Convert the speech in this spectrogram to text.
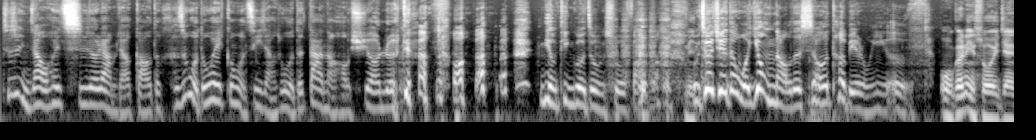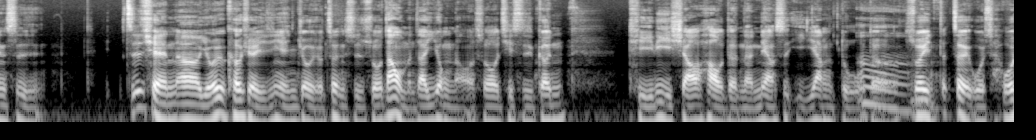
就是你知道我会吃热量比较高的，可是我都会跟我自己讲说我的大脑好需要热量。你有听过这种说法吗？我就觉得我用脑的时候特别容易饿。我跟你说一件事，之前呃有一个科学已经研究有证实说，当我们在用脑的时候，其实跟体力消耗的能量是一样多的，所以这我我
